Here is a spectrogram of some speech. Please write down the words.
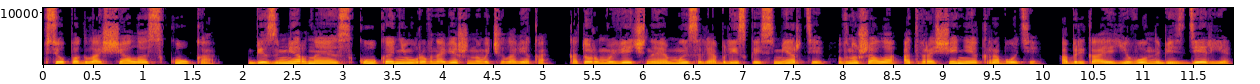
все поглощала скука, безмерная скука неуравновешенного человека, которому вечная мысль о близкой смерти внушала отвращение к работе, обрекая его на безделье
